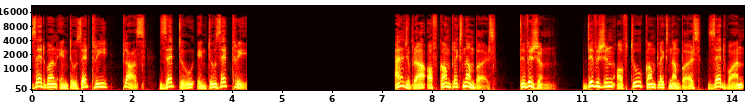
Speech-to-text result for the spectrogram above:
z1 into z3 plus z2 into z3. Algebra of complex numbers. Division. Division of two complex numbers z1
